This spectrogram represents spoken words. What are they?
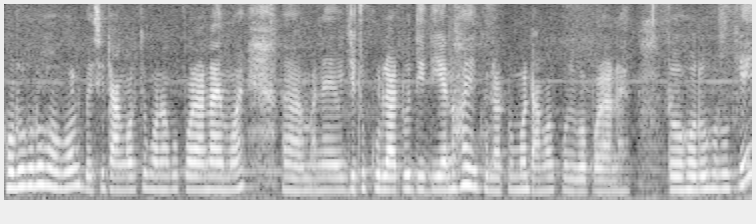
সৰু সৰু হৈ গ'ল, বেছি ডাঙৰকৈ বনাব পৰা নাই মই। মানে যিটো গোলাটো দি দিয়ে নহয়, এই গোলাটো মই ডাঙৰ কৰিব পৰা নাই। তো সৰু সৰুকেই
